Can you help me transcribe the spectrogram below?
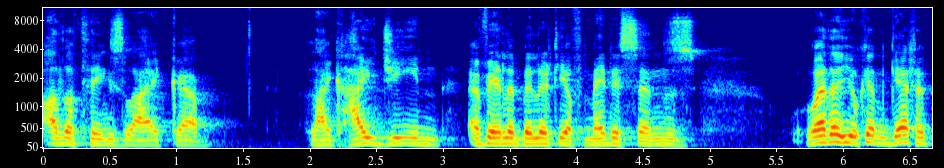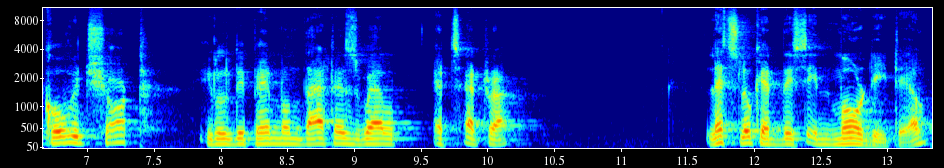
other things like, uh, like hygiene, availability of medicines, whether you can get a COVID shot, it'll depend on that as well, etc. Let's look at this in more detail.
